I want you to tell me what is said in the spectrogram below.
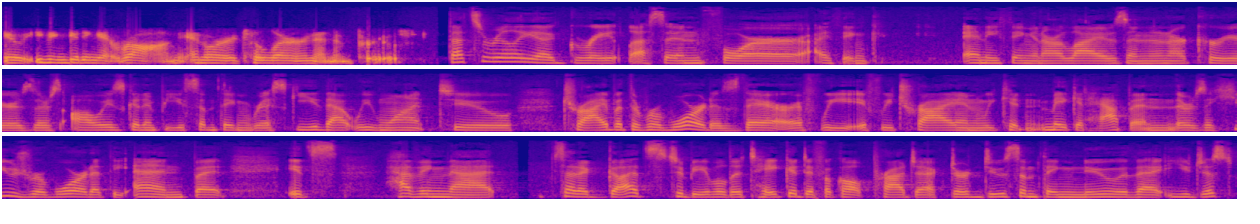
you know, even getting it wrong in order to learn and improve. That's really a great lesson for, I think, anything in our lives and in our careers. There's always going to be something risky that we want to try, but the reward is there if we if we try and we can make it happen. There's a huge reward at the end, but it's having that set of guts to be able to take a difficult project or do something new that you just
